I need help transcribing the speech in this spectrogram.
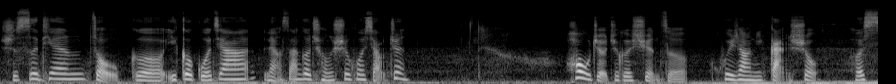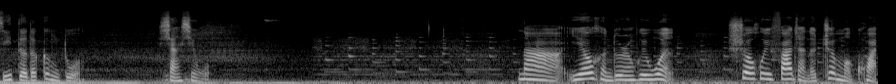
十四天走个一个国家两三个城市或小镇，后者这个选择会让你感受。和习得的更多，相信我。那也有很多人会问：社会发展的这么快，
